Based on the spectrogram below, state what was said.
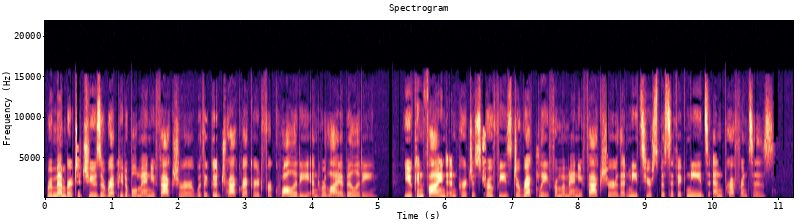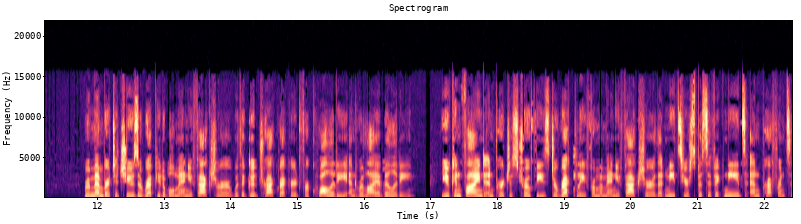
Remember to choose a reputable manufacturer with a good track record for quality and reliability. You can find and purchase trophies directly from a manufacturer that meets your specific needs and preferences. Remember to choose a reputable manufacturer with a good track record for quality and reliability. You can find and purchase trophies directly from a manufacturer that meets your specific needs and preferences.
